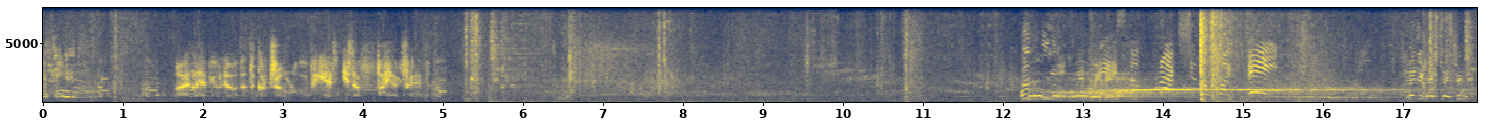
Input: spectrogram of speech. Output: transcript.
have you know that the control oubliette is a fire trap. Medication.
